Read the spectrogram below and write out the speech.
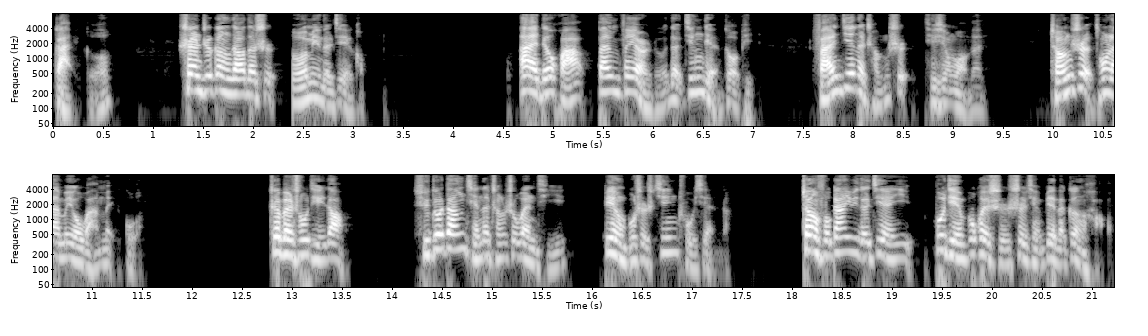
改革，甚至更糟的是革命的借口。爱德华·班菲尔德的经典作品《凡间的城市》提醒我们，城市从来没有完美过。这本书提到，许多当前的城市问题并不是新出现的，政府干预的建议。不仅不会使事情变得更好，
